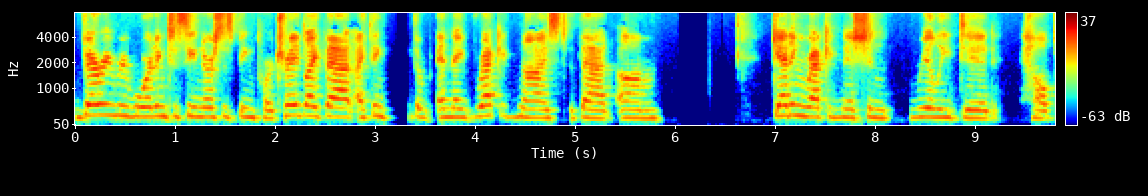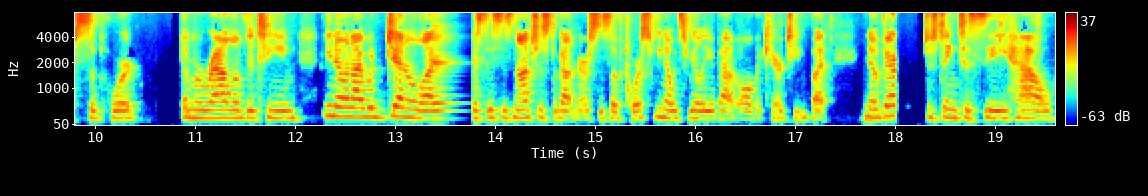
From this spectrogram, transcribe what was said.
very rewarding to see nurses being portrayed like that. I think the, and they recognized that um, getting recognition really did help support the morale of the team. You know, and I would generalize this is not just about nurses, of course, we know it's really about all the care team, but you know, very interesting to see how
